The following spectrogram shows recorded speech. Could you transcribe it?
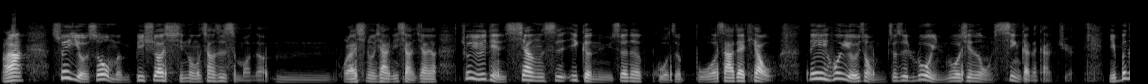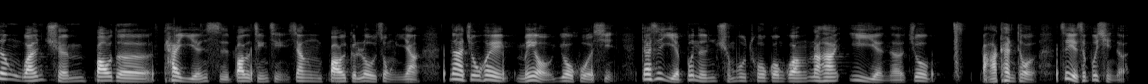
啊，所以有时候我们必须要形容像是什么呢？嗯，我来形容一下，你想象一下，就有点像是一个女生呢裹着薄纱在跳舞，那会有一种就是若隐若现那种性感的感觉。你不能完全包得太严实，包得紧紧，像包一个肉粽一样，那就会没有诱惑性。但是也不能全部脱光光，让他一眼呢就 把它看透了，这也是不行的。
